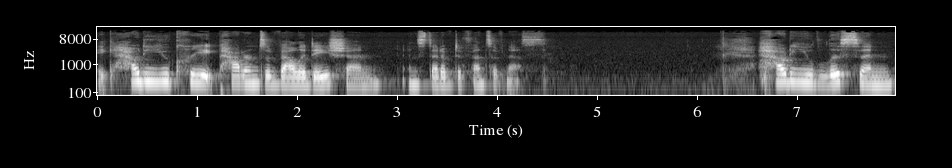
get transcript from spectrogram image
Like, how do you create patterns of validation instead of defensiveness? How do you listen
